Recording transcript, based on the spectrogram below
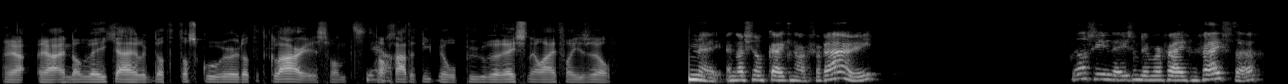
Ja, ja, en dan weet je eigenlijk dat het als coureur dat het klaar is. Want Ja. dan gaat het niet meer op pure race-snelheid van jezelf. Nee, en als je dan kijkt naar Ferrari, dan zie je deze nummer 55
